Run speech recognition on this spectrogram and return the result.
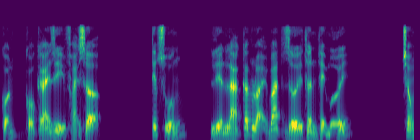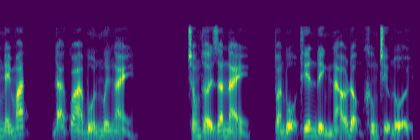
còn có cái gì phải sợ. Tiếp xuống, liền là các loại bát giới thân thể mới. Trong nháy mắt, đã qua 40 ngày. Trong thời gian này, toàn bộ thiên đình náo động không chịu nổi,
